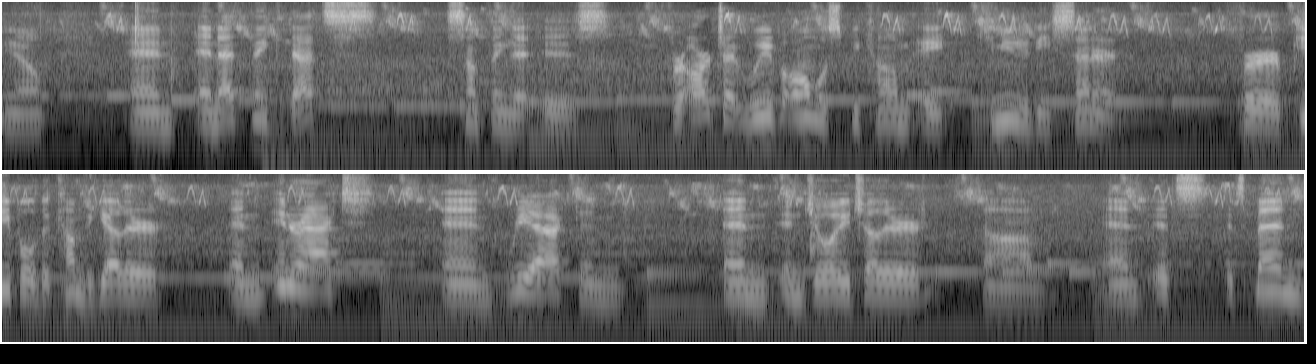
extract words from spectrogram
you know? And and I think that's something that is for our type we've almost become a community center for people to come together and interact and react and and enjoy each other um, and it's it's been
